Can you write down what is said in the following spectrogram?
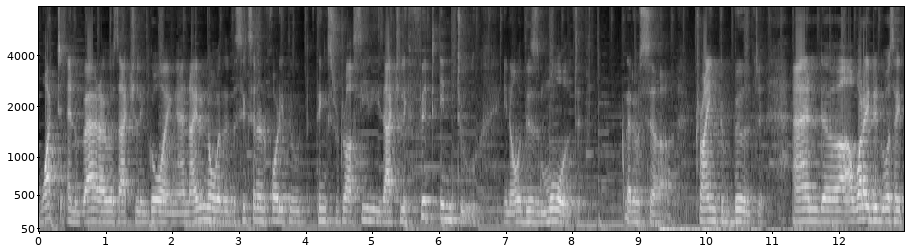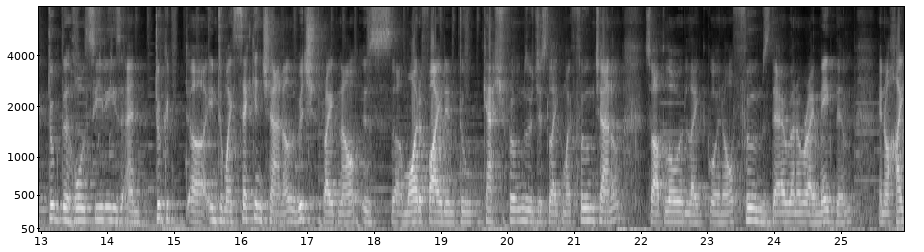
what and where I was actually going and I didn't know whether the 642 things to draw series actually fit into you know this mold that I was uh, trying to build. And uh, what I did was I took the whole series and took it uh, into my second channel which right now is uh, modified into Kesh Films which is like my film channel. So I upload like you know films there whenever I make them you know high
